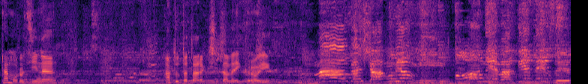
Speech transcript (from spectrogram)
Tam urodziny. A tu tatarek się dalej kroi. Małgośka mówią mi, on nie wart jednej łzy.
